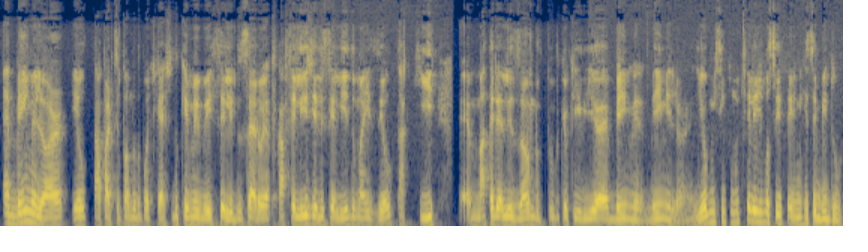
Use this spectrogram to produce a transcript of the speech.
é bem melhor eu estar tá participando do podcast do que meu e-mail ser lido. Sério, eu ia ficar feliz de ele ser lido, mas eu tá aqui é, materializando tudo que eu queria é bem, bem melhor. E eu me sinto muito feliz de vocês terem recebido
